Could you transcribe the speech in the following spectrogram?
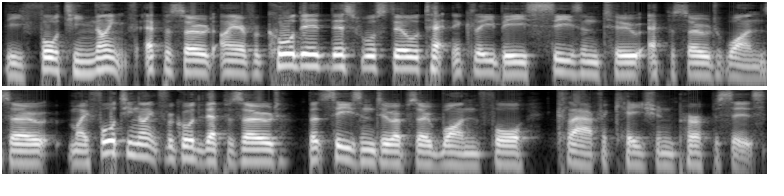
the 49th episode I have recorded. This will still technically be season 2 episode 1. So my 49th recorded episode, but season 2 episode 1 for clarification purposes.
